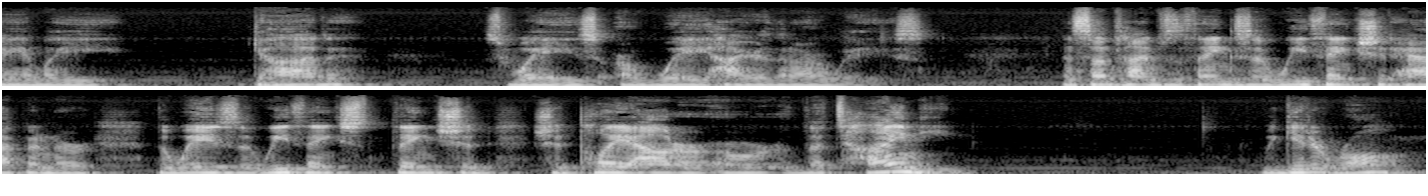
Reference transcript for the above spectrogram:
family, God's ways are way higher than our ways. And sometimes the things that we think should happen or the ways that we think things should, should play out or, or the timing, we get it wrong.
